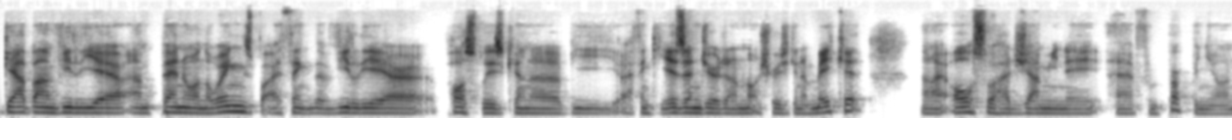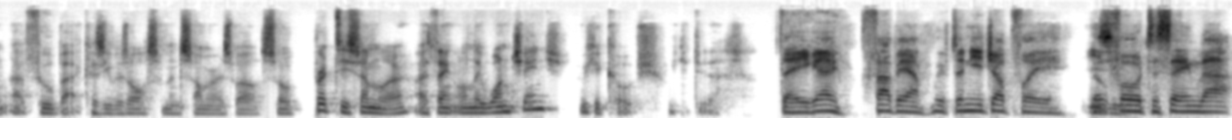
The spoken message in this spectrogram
Gabin Villiers and Penaud on the wings, but I think that Villiers possibly is going to be, I think he is injured and I'm not sure he's going to make it. And I also had Jaminet uh, from Perpignan at fullback because he was awesome in summer as well. So pretty similar. I think only one change. We could coach. We could do this. There you go. Fabian, we've done your job for you. Easy. Look forward to seeing that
